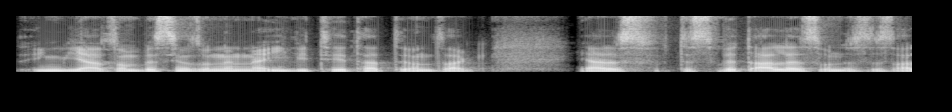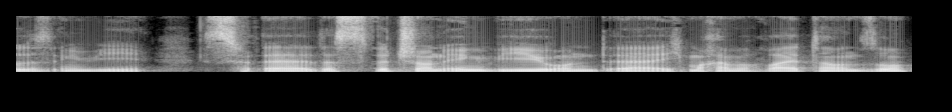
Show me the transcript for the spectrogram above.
irgendwie ja so ein bisschen so eine Naivität hatte und sagt, ja, das, das wird alles und das ist alles irgendwie, das, äh, das wird schon irgendwie und äh, ich mache einfach weiter und so,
